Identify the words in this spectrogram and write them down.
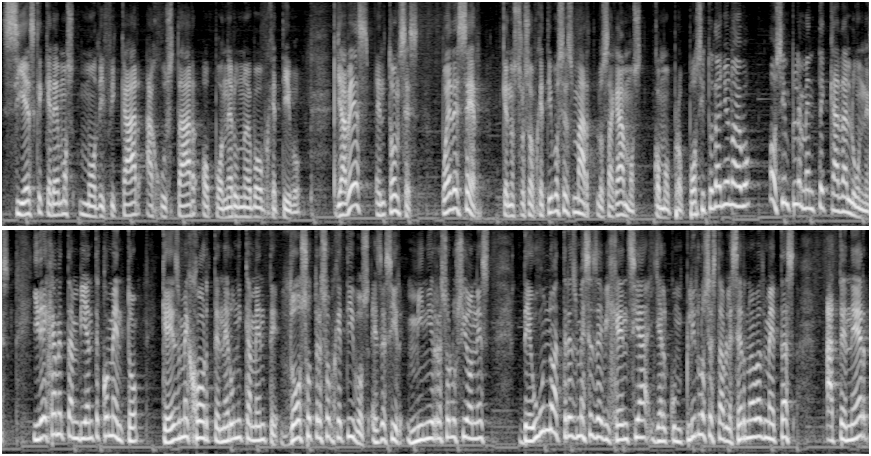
si es que queremos modificar, ajustar o poner un nuevo objetivo. Ya ves, entonces puede ser que nuestros objetivos SMART los hagamos como propósito de año nuevo o simplemente cada lunes. Y déjame también te comento que es mejor tener únicamente dos o tres objetivos, es decir, mini resoluciones, de uno a tres meses de vigencia y al cumplirlos establecer nuevas metas, a tener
